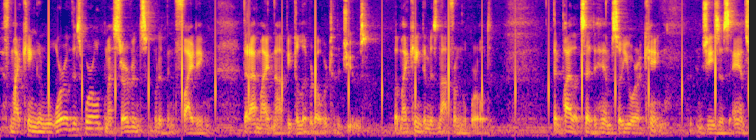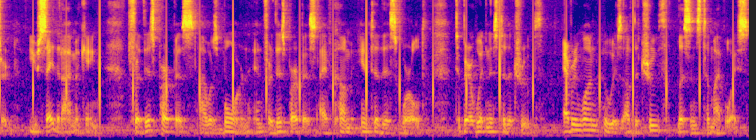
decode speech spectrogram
If my kingdom were of this world, my servants would have been fighting that I might not be delivered over to the Jews. But my kingdom is not from the world. Then Pilate said to him, So you are a king? And Jesus answered, You say that I am a king. For this purpose I was born, and for this purpose I have come into this world, to bear witness to the truth. Everyone who is of the truth listens to my voice.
